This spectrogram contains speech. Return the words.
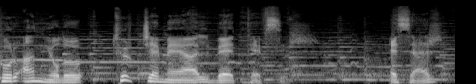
Kur'an Yolu Türkçe Meal ve Tefsir Eser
